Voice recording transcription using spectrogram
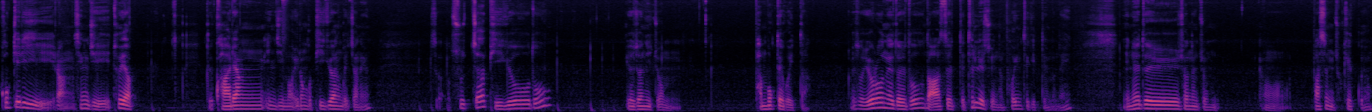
코끼리랑 생쥐 투약 그 과량인지 뭐 이런 거 비교하는 거 있잖아요. 숫자 비교도 여전히 좀 반복되고 있다. 그래서 이런 애들도 나왔을 때 틀릴 수 있는 포인트이기 때문에 얘네들 저는 좀 어, 봤으면 좋겠고요.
